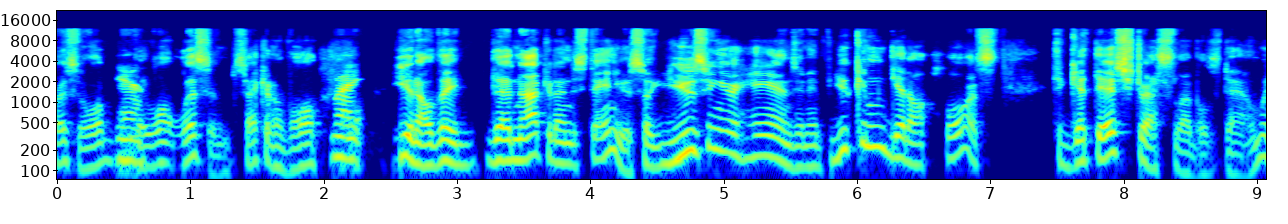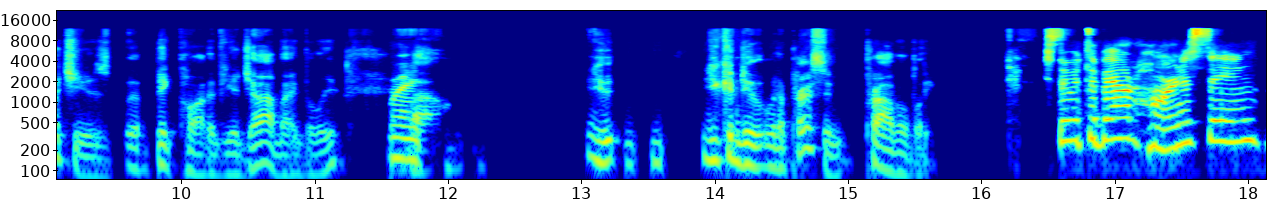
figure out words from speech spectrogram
first of all yeah. they won't listen. Second of all right. you know they they're not going to understand you. So using your hands and if you can get a horse to get their stress levels down which is a big part of your job i believe right. uh, you you can do it with a person probably. So it's about harnessing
